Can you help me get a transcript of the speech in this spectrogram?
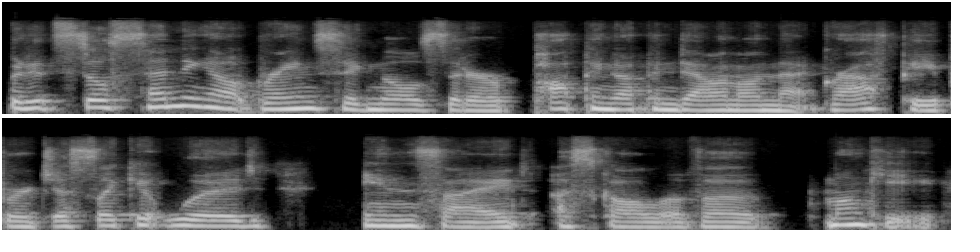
but it's still sending out brain signals that are popping up and down on that graph paper, just like it would inside a skull of a monkey.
